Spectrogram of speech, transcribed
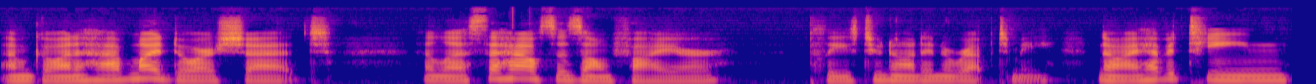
I'm going to have my door shut unless the house is on fire, please do not interrupt me. Now, I have a teen,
